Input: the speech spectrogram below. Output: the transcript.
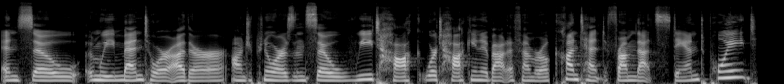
And so, and we mentor other entrepreneurs. And so we talk, we're talking about ephemeral content from that standpoint.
